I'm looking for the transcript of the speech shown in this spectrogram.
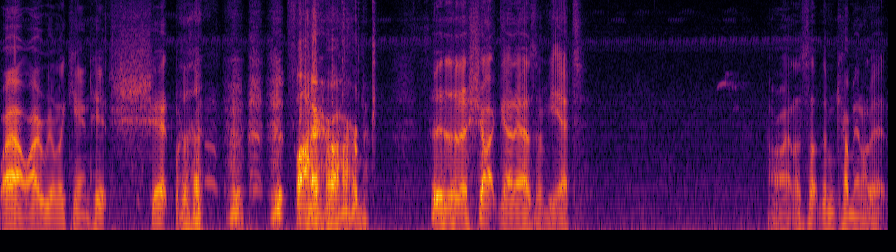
Wow, I really can't hit shit with a firearm. This isn't a shotgun as of yet. Alright, let's let them come in a bit.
